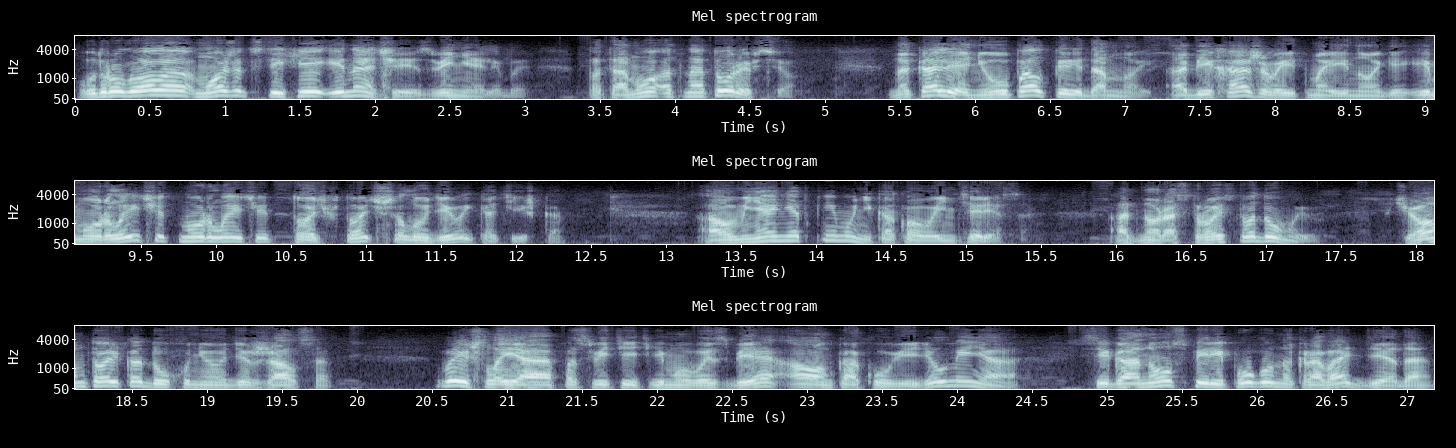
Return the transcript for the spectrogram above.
У другого, может, стихи иначе звенели бы, потому от натуры все. На колени упал передо мной, обихаживает мои ноги и мурлычет, мурлычет, точь-в-точь шалудивый котишка. А у меня нет к нему никакого интереса. Одно расстройство, думаю. В чем только дух у него держался. Вышла я посвятить ему в избе, а он, как увидел меня, сиганул с перепугу на кровать деда.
